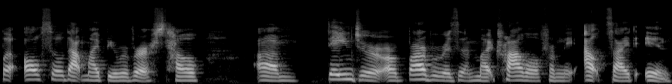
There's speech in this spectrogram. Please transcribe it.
but also that might be reversed, how um, danger or barbarism might travel from the outside in.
